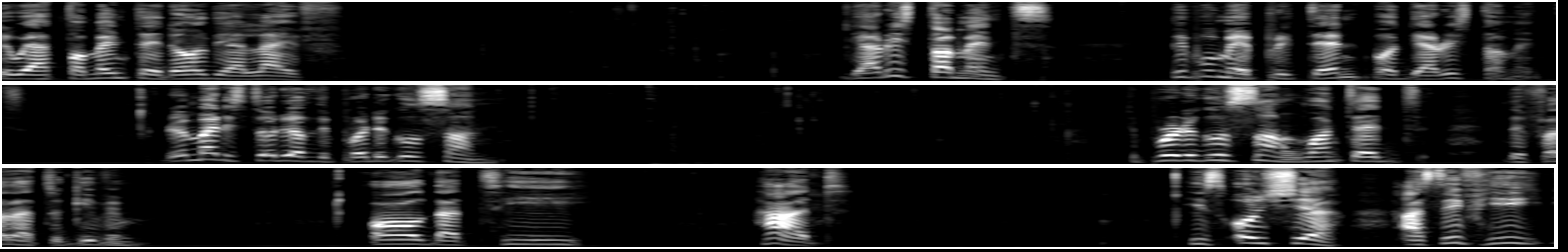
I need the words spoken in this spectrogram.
they were tormented all their life. There is torment. People may pretend, but there is torment. Remember the story of the prodigal son. The prodigal son wanted the father to give him all that he had, his own share, as if he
